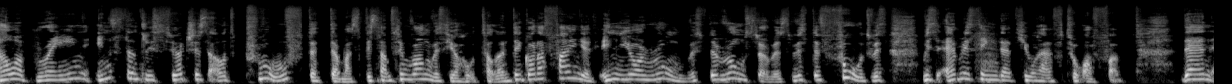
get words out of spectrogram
our brain instantly searches out proof that there must be something wrong with your hotel. And they're going to find it in your room with the room service, with the food, with, with everything that you have to offer. Then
